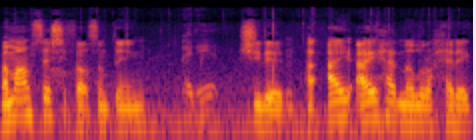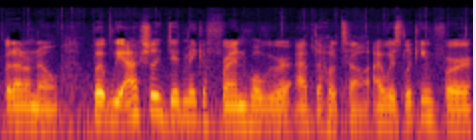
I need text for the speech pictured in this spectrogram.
My mom says she felt something I did. she did. I, I, I had a little headache, but I don't know. But we actually did make a friend while we were at the hotel. I was looking for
